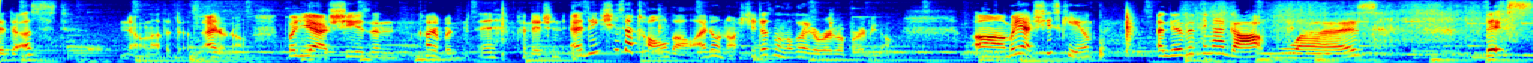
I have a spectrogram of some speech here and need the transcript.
The dust? No, not the dust. I don't know. But yeah, she is in kind of a eh, condition. I think she's a tall doll. I don't know. She doesn't look like a regular Barbie doll. Um, but yeah, she's cute. And the other thing I got was this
